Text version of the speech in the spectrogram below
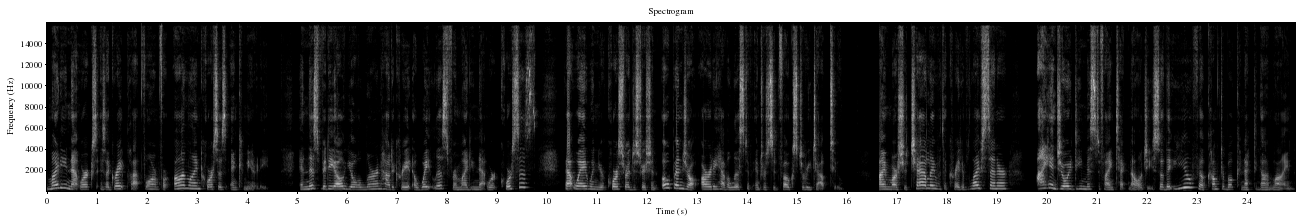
Mighty Networks is a great platform for online courses and community. In this video, you'll learn how to create a waitlist for Mighty Network courses. That way, when your course registration opens, you'll already have a list of interested folks to reach out to. I'm Marcia Chadly with the Creative Life Center. I enjoy demystifying technology so that you feel comfortable connecting online.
